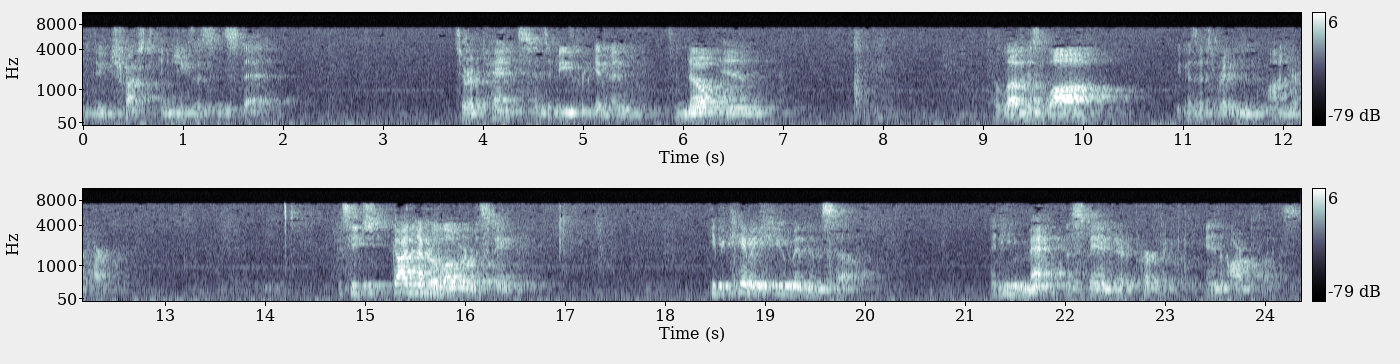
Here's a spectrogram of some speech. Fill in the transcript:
and do trust in Jesus instead. To repent and to be forgiven, to know Him, to love His law because it's written on your heart. You see, God never lowered the standard. He became a human himself. And he met the standard perfectly in our place.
